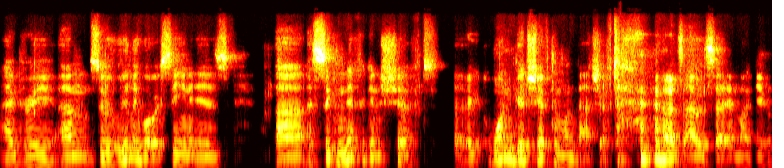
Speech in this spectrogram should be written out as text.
I agree. Um, so really what we're seeing is uh, a significant shift, uh, one good shift and one bad shift, I would say in my view.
